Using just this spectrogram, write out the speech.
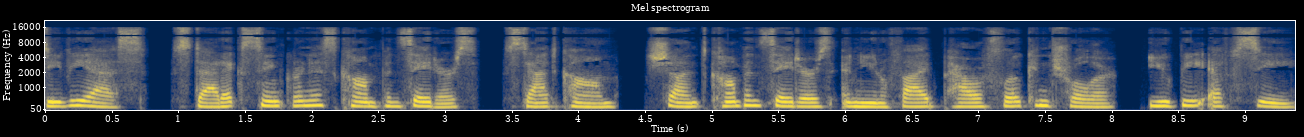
DVS, static synchronous compensators, STATCOM, shunt compensators and unified power flow controller, UPFC.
